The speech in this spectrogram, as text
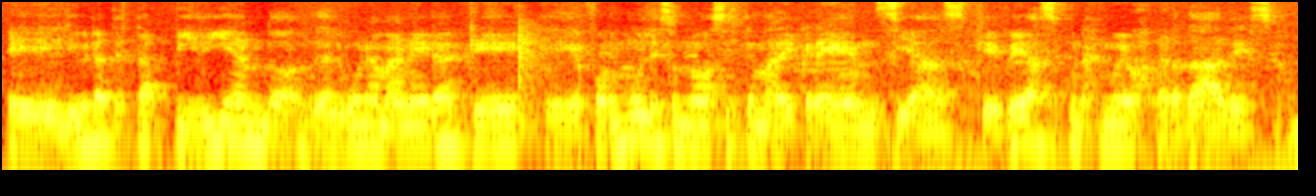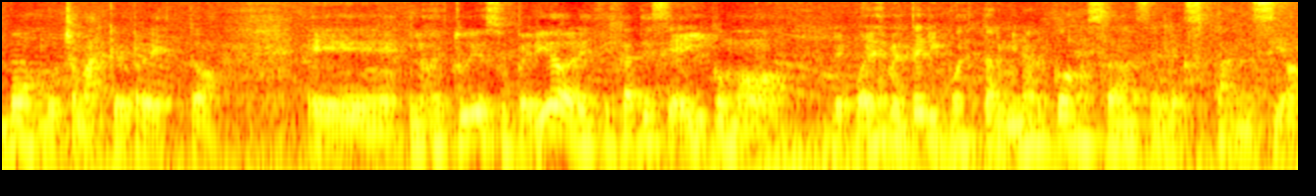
eh, Libra te está pidiendo de alguna manera que eh, formules un nuevo sistema de creencias, que veas unas nuevas verdades, vos mucho más que el resto. Eh, los estudios superiores, fíjate si ahí como le podés meter y puedes terminar cosas en la expansión.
